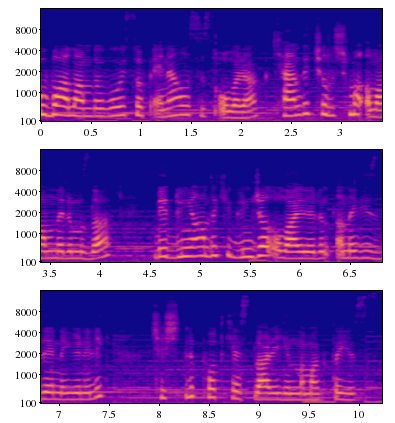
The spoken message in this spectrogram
Bu bağlamda Voice of Analysis olarak kendi çalışma alanlarımıza ve dünyadaki güncel olayların analizlerine yönelik çeşitli podcastler yayınlamaktayız.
